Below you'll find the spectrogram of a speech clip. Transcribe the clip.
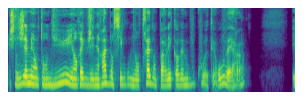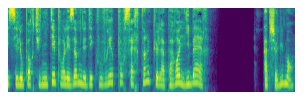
Je l'ai jamais entendu et en règle générale, dans ces groupes d'entraide, on parlait quand même beaucoup à cœur ouvert. Hein. Et c'est l'opportunité pour les hommes de découvrir pour certains que la parole libère. Absolument.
